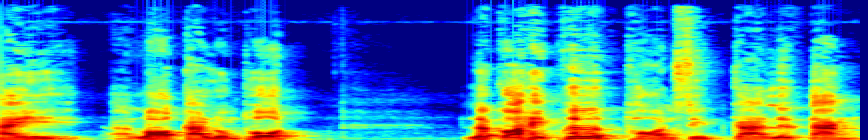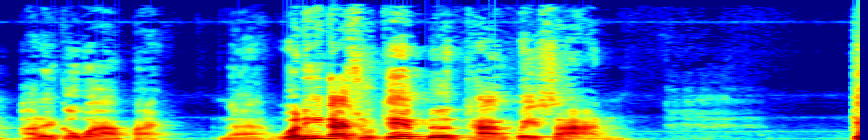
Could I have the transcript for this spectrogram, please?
ให้รอการลงโทษ แล้วก็ให้เพิกถอนสิทธิ์การเลือกตั้งอะไรก็ว่าไปนะวันนี้นายสุเทพเดินทางไปศาล แก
